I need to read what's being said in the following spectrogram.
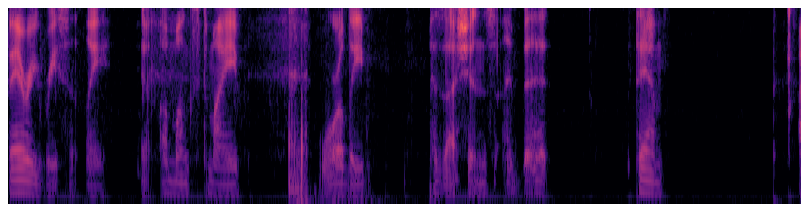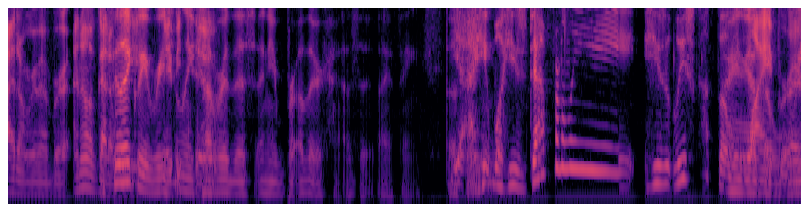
very recently amongst my worldly possessions. I bet. Damn. I don't remember. I know I've got. I feel like we recently covered this, and your brother has it. I think. Yeah, he, well, he's definitely he's at least got the he's got the library.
